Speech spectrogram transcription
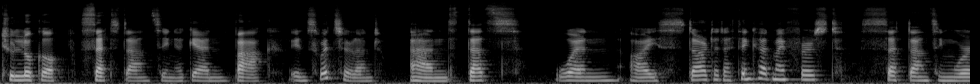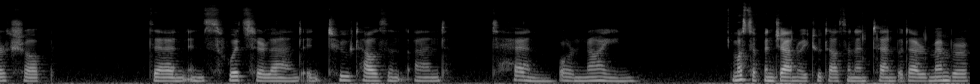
to look up set dancing again back in Switzerland. And that's when I started. I think I had my first set dancing workshop then in Switzerland in 2010 or 9. Must have been January 2010, but I remember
